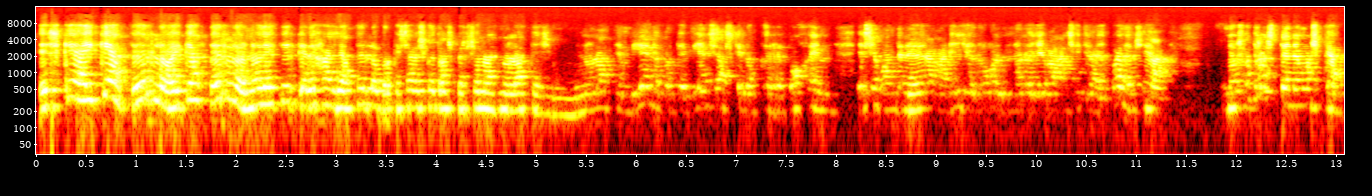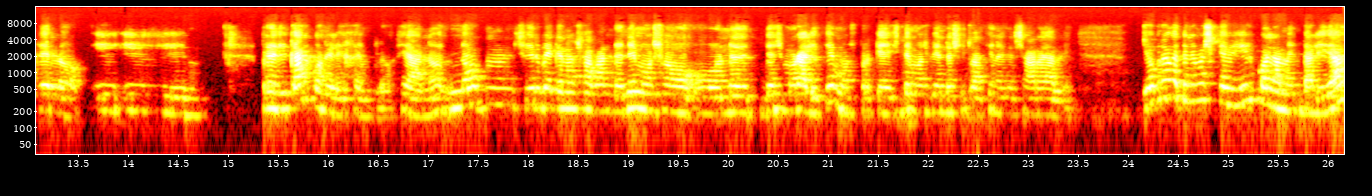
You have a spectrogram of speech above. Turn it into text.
es que hay que hacerlo, hay que hacerlo, no decir que dejas de hacerlo porque sabes que otras personas no lo, no lo hacen bien o porque piensas que los que recogen ese contenedor amarillo luego no lo llevan al sitio adecuado. O sea, nosotros tenemos que hacerlo y predicar con el ejemplo. O sea, no, sirve que nos abandonemos o, nos desmoralicemos porque estemos viendo situaciones desagradables. Yo creo que tenemos que vivir con la mentalidad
